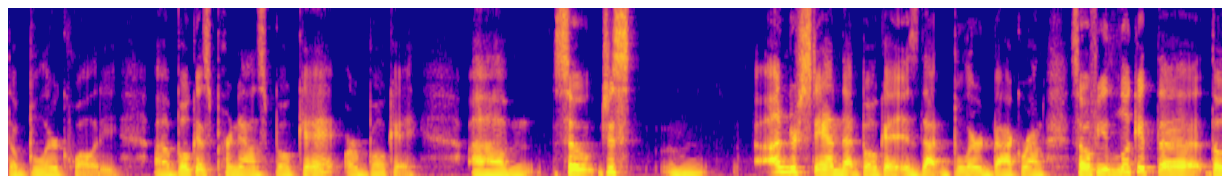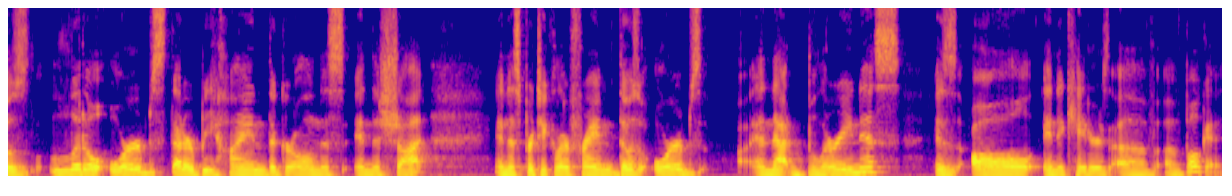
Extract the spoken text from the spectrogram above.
the blur quality. Uh, bokeh is pronounced bokeh or bokeh. Um, so just understand that bokeh is that blurred background. So if you look at the those little orbs that are behind the girl in this in this shot, in this particular frame, those orbs and that blurriness is all indicators of, of bokeh.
